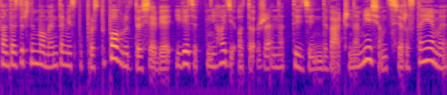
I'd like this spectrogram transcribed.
fantastycznym momentem jest po prostu powrót do siebie. I wiecie, to nie chodzi o to, że na tydzień, dwa czy na miesiąc się rozstajemy.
